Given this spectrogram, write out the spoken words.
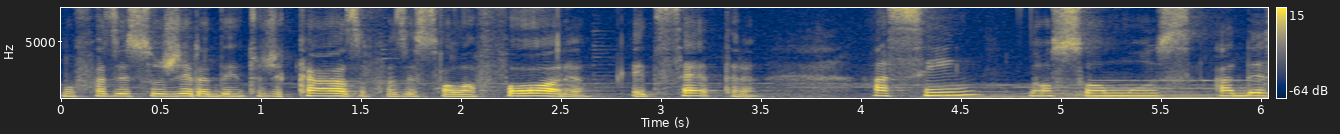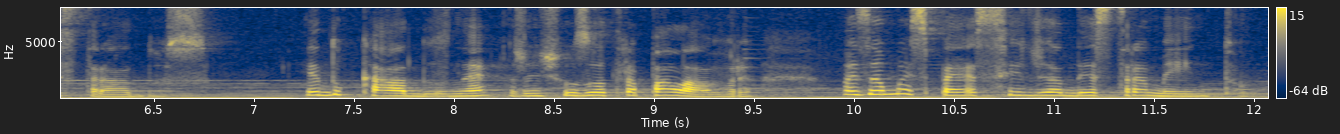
não fazer sujeira dentro de casa, fazer só lá fora, etc. Assim, nós somos adestrados, educados, né? A gente usa outra palavra, mas é uma espécie de adestramento.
